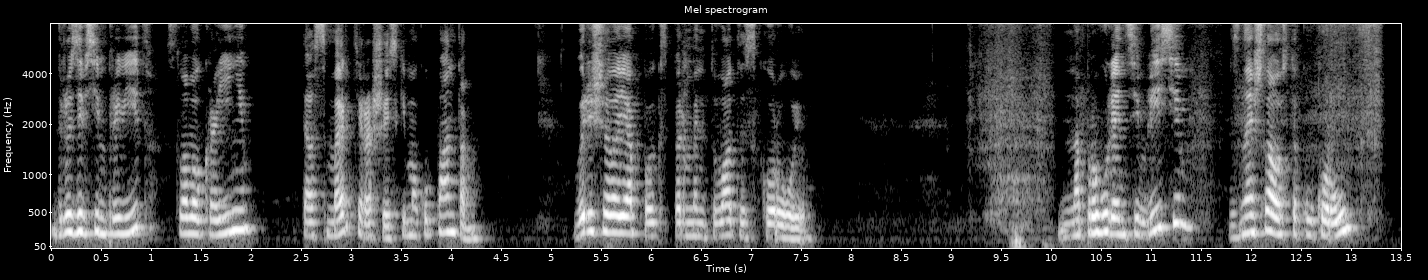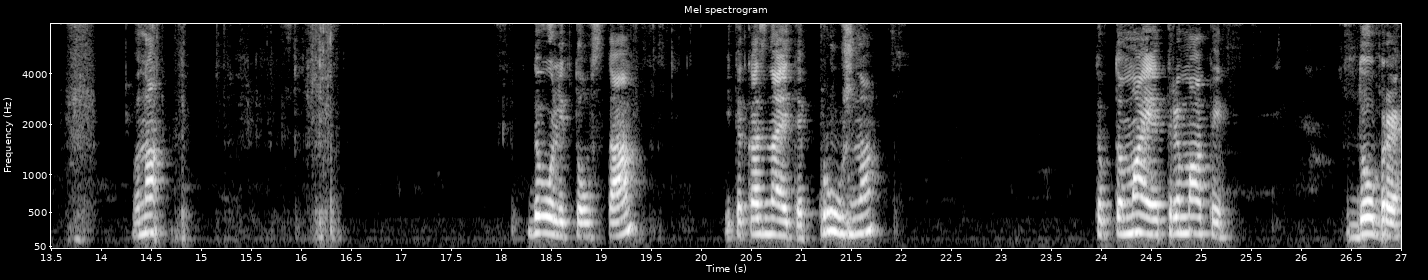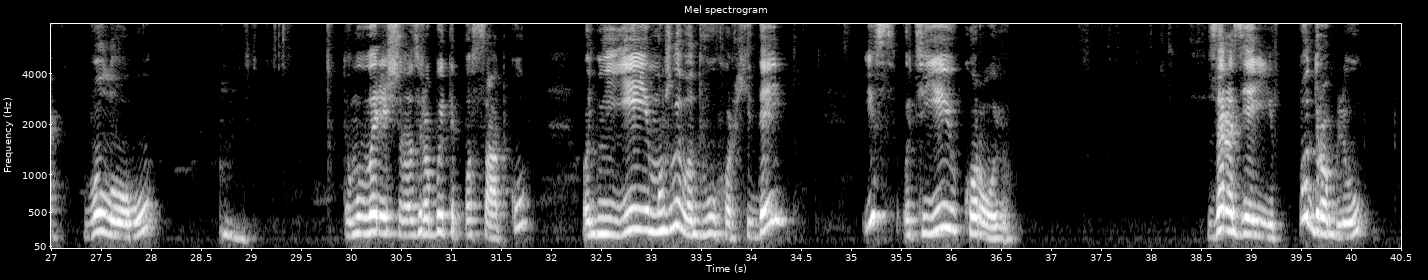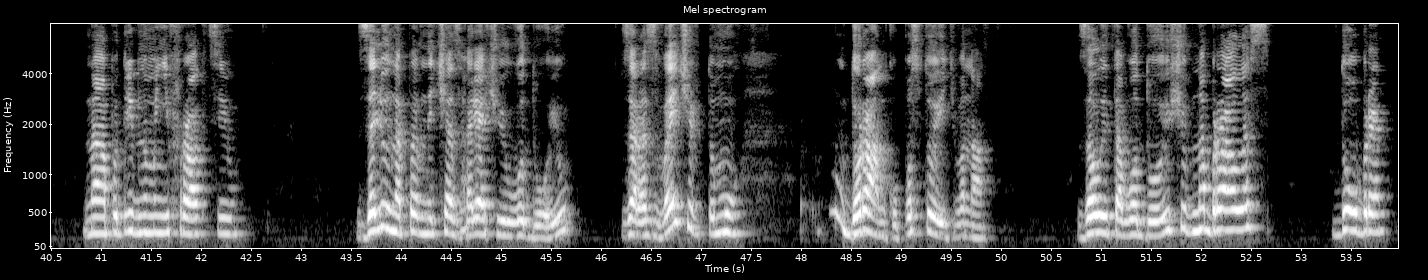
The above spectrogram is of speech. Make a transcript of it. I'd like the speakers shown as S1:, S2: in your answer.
S1: Друзі, всім привіт! Слава Україні та смерть рашистським окупантам. Вирішила я поекспериментувати з корою. На прогулянці в лісі знайшла ось таку кору. Вона доволі товста і така, знаєте, пружна. Тобто має тримати добре вологу. Тому вирішила зробити посадку однієї, можливо, двох орхідей із оцією корою. Зараз я її подроблю на потрібну мені фракцію. Залю на певний час гарячою водою. Зараз вечір, тому ну, до ранку постоїть вона залита водою, щоб набралась добре.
